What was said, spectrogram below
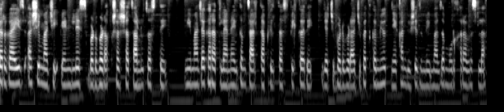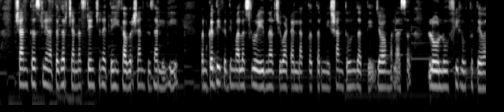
तर गाईज अशी माझी एंडलेस बडबड अक्षरशः चालूच असते. मी माझ्या घरातल्यांना एकदम चालता फिरता स्पीकर आहे ज्याची बडबड अजिबात कमी होत नाही. एखाद दिवशी मी माझा मूड खराब असला शांत असले ना तर घरच्यांनाच टेन्शन येतं ही का बरं शांत झालेली आहे? पण कधी कधी मला स्लो एनर्जी वाटायला लागतं तर मी शांत होऊन जाते जेव्हा मला असं लो लो फील होतं तेव्हा.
